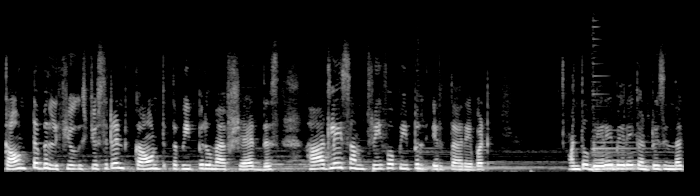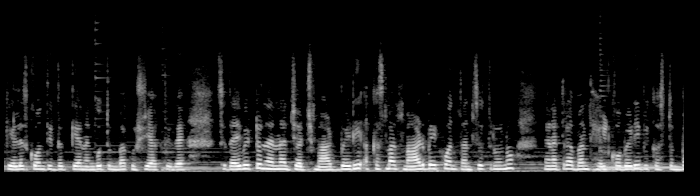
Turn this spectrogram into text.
countable if you if you sit and count the people whom have share this hardly some three four people ಇರ್ತಾರೆ. ಬಟ್ ಅಂತೂ ಬೇರೆ ಬೇರೆ ಕಂಟ್ರೀಸಿಂದ ಕೇಳಿಸ್ಕೊತಿದ್ದಕ್ಕೆ ನನಗೂ ತುಂಬ ಖುಷಿ ಆಗ್ತಿದೆ. ಸೊ ದಯವಿಟ್ಟು ನನ್ನ ಜಡ್ಜ್ ಮಾಡಬೇಡಿ, ಅಕಸ್ಮಾತ್ ಮಾಡಬೇಕು ಅಂತ ಅನ್ಸಿದ್ರೂ ನನ್ನ ಹತ್ರ ಬಂದು ಹೇಳ್ಕೋಬೇಡಿ ಬಿಕಾಸ್ ತುಂಬ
